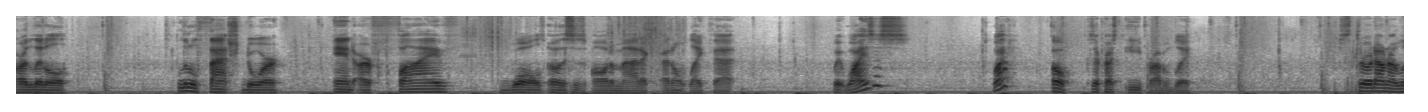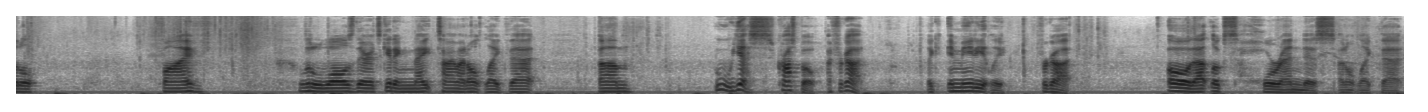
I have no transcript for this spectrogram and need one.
our little little thatched door, and our five walls. Oh, this is automatic. I don't like that. Wait, why is this? What? Oh, because I pressed E probably. Just throw down our little five little walls there. It's getting nighttime. I don't like that. Um, ooh, yes, crossbow. I forgot. Like, immediately. Forgot. Oh, that looks horrendous. I don't like that.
